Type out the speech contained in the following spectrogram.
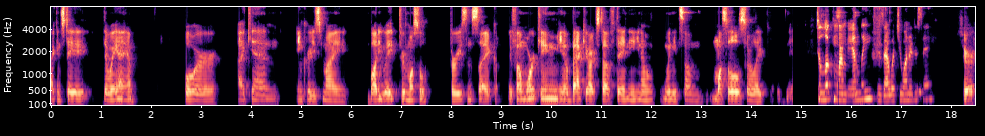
i can stay the way i am or i can increase my body weight through muscle for reasons like if I'm working, you know, backyard stuff, then you know we need some muscles or like to look more manly. Is that what you wanted to say? Sure.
